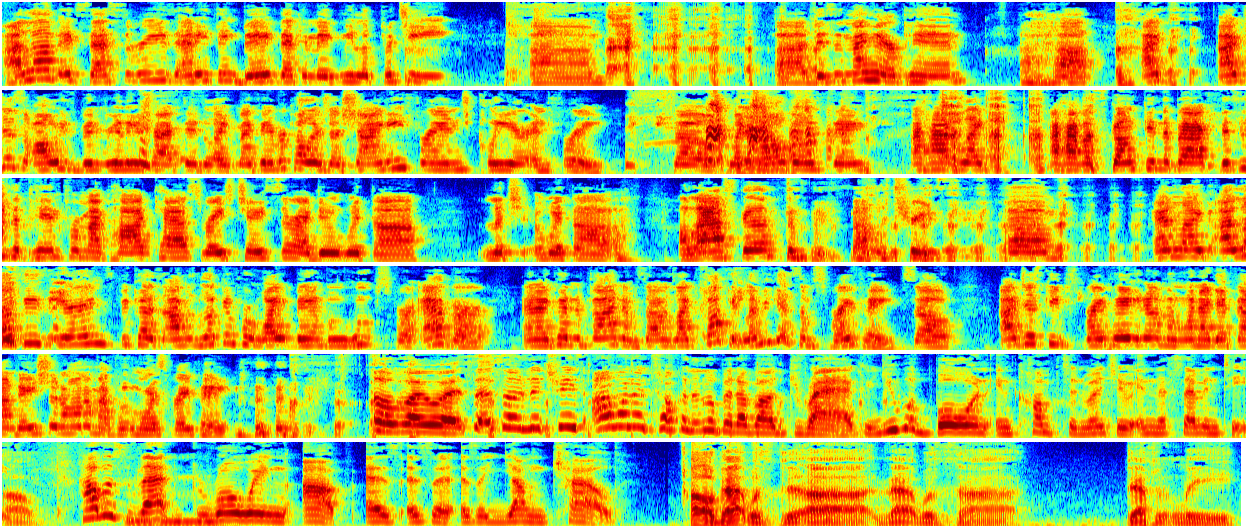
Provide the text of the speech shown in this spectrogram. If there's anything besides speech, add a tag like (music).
I love accessories, anything big that can make me look petite. Um, (laughs) uh, this is my hairpin. Uh-huh. I I've just always been really attracted. Like my favorite colors are shiny, fringe, clear, and free. So like Yeah. all those things. I have like I have a skunk in the back. This is a pin for my podcast, Race Chaser. I do it with uh with uh Alaska, (laughs) not Latrice. Um, and like I love these earrings because I was looking for white bamboo hoops forever and I couldn't find them. So I was like, fuck it, let me get some spray paint. So I just keep spray painting them, and when I get foundation on them, I put more spray paint. (laughs) Oh my word! So, so Latrice, I want to talk a little bit about drag. You were born in Compton, weren't you, in the seventies? Oh. How was that growing up as as a as a young child? Oh, that was uh, that was uh, definitely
